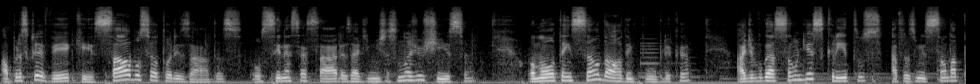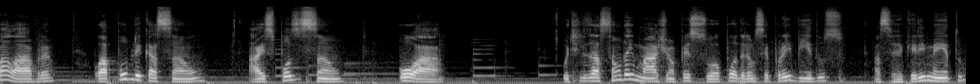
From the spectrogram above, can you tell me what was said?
ao prescrever que, salvo se autorizadas ou se necessárias a administração da justiça ou manutenção da ordem pública, a divulgação de escritos, a transmissão da palavra ou a publicação a exposição ou a utilização da imagem de uma pessoa poderão ser proibidos a seu requerimento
